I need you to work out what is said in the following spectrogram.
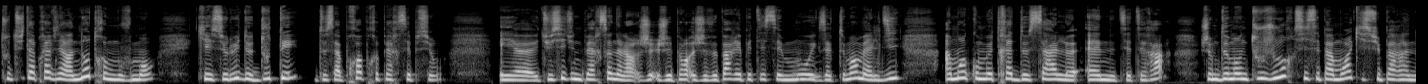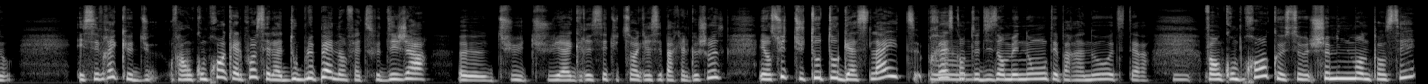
tout de suite après, vient un autre mouvement qui est celui de douter de sa propre perception. Et euh, tu cites une personne, alors je ne je veux pas répéter ces mots mhm. exactement, mais elle dit À moins qu'on me traite de sale, haine, etc., je me demande toujours si c'est pas moi qui suis parano. Et c'est vrai que, du, enfin, on comprend à quel point c'est la double peine, en fait. Parce que déjà, euh, tu, tu, es agressé, tu te sens agressé par quelque chose. Et ensuite, tu t'auto-gaslight, presque en mmh. te disant, mais non, t'es parano, etc. Mmh. Enfin, on comprend que ce cheminement de pensée,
